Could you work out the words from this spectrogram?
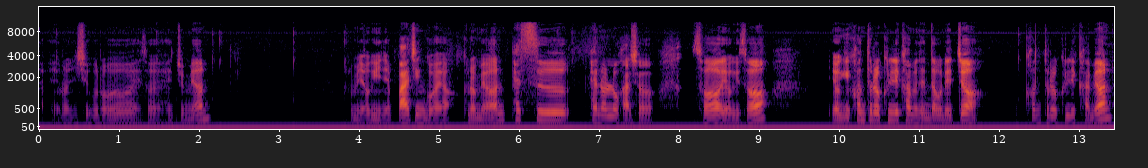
자, 이런 식으로 해서 해주면 그러면 여기 이제 빠진 거예요. 그러면 path 패널로 가셔서 여기서 여기 컨트롤 클릭하면 된다고 그랬죠? 컨트롤 클릭하면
